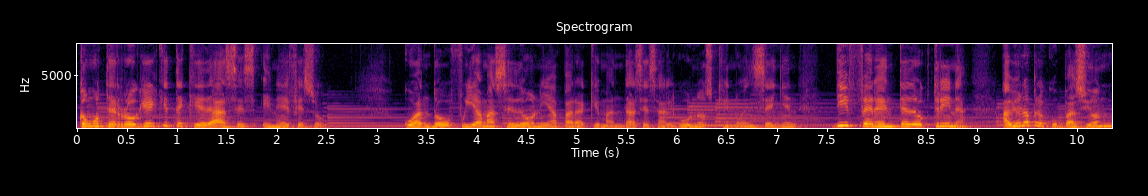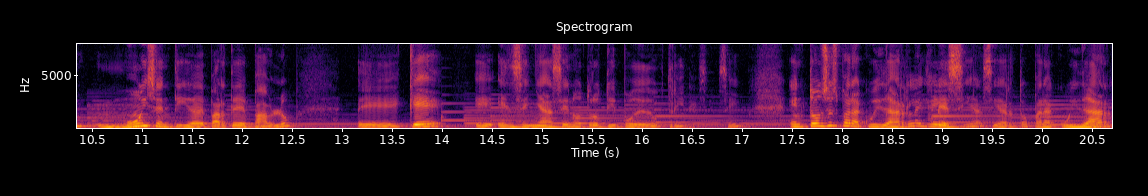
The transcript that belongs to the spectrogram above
como te rogué que te quedases en Éfeso, cuando fui a Macedonia para que mandases a algunos que no enseñen diferente doctrina. Había una preocupación muy sentida de parte de Pablo eh, que eh, enseñasen otro tipo de doctrinas. ¿sí? Entonces, para cuidar la iglesia, ¿cierto? Para cuidar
